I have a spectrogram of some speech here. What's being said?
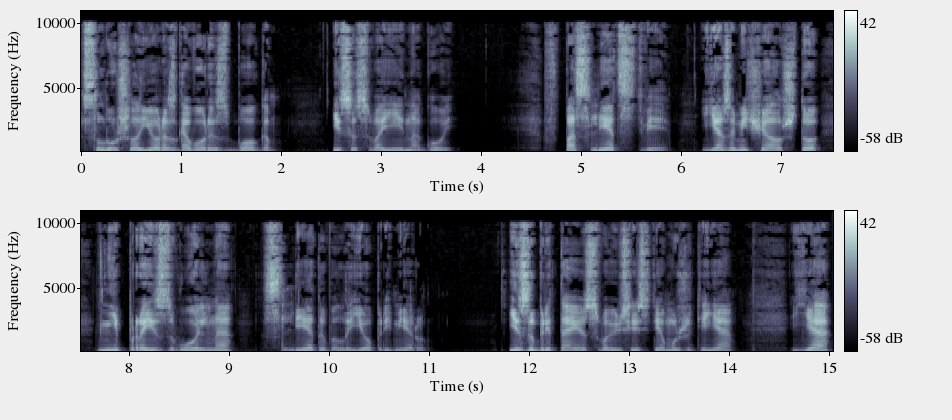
слушал ее разговоры с Богом и со своей ногой. Впоследствии я замечал, что непроизвольно следовал ее примеру. Изобретая свою систему жития, я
